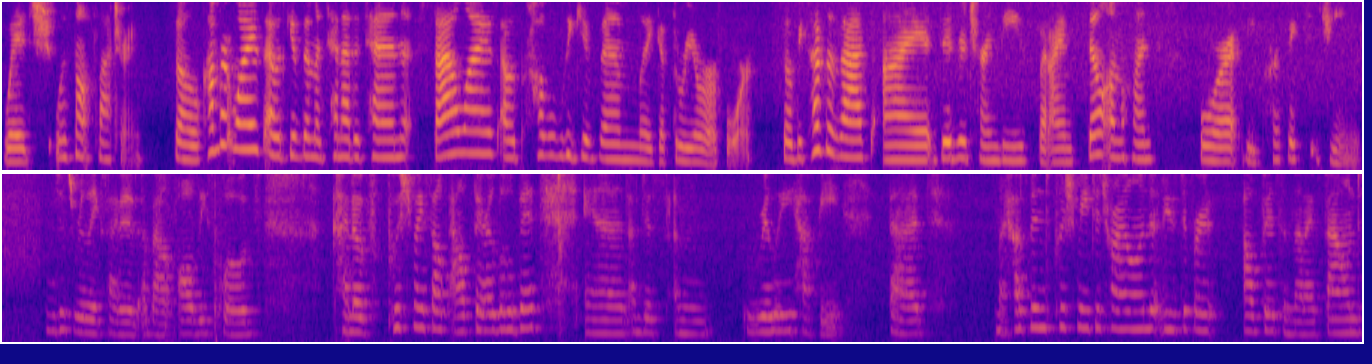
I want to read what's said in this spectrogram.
which was not flattering. So comfort wise, I would give them a 10 out of 10. Style wise, I would probably give them like a 3 or a 4. So because of that, I did return these, but I am still on the hunt for the perfect jeans. I'm just really excited about all these clothes. Kind of pushed myself out there a little bit, and I'm just, I'm really happy that my husband pushed me to try on these different outfits and that I found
